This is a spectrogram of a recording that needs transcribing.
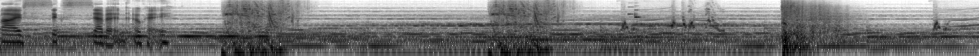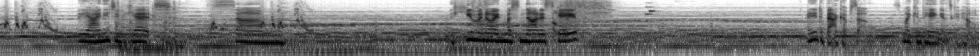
five, six, seven. Okay. Yeah, I need to get some. Humanoid must not escape. I need to back up some so my companions can help.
